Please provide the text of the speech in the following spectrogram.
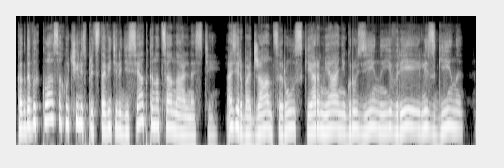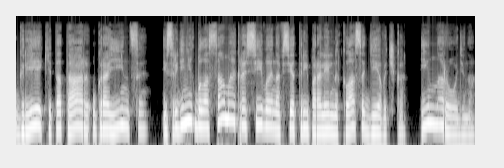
когда в их классах учились представители десятка национальностей – азербайджанцы, русские, армяне, грузины, евреи, лезгины, греки, татары, украинцы. И среди них была самая красивая на все три параллельных класса девочка – Инна Родина.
